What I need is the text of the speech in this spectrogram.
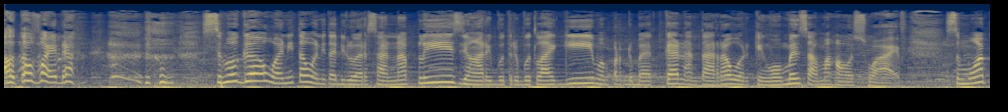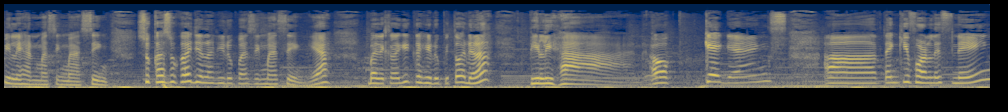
Auto faedah. Semoga wanita-wanita di luar sana please jangan ribut-ribut lagi memperdebatkan antara working woman sama housewife. Semua pilihan masing-masing. Suka-suka jalan hidup masing-masing ya. Balik lagi ke hidup itu adalah pilihan. Oke, gengs. Uh, thank you for listening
